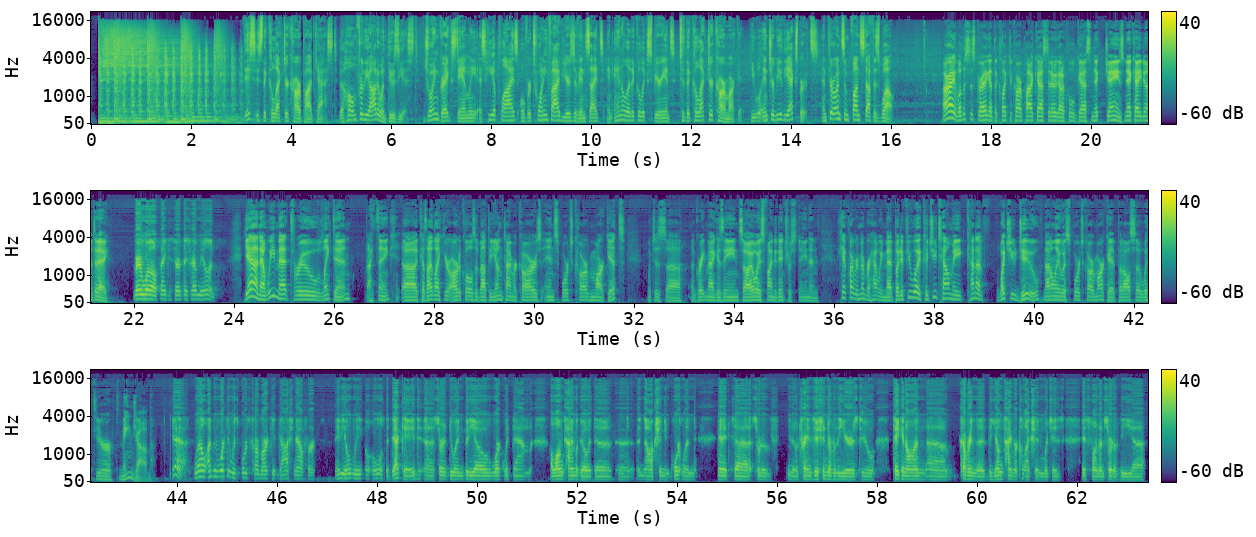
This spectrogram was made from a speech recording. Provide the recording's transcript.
This is the Collector Car Podcast, the home for the auto enthusiast. Join Greg Stanley as he applies over 25 years of insights and analytical experience to the collector car market. He will interview the experts and throw in some fun stuff as well. All right, well, this is Greg at the Collector Car Podcast. Today we got a cool guest, Nick Jaynes. Nick, how you doing today? Very well, thank you, sir. Thanks for having me on. Yeah, now we met through LinkedIn, I think, because uh, I like your articles about the young timer cars and sports car market which is uh, a great magazine. So I always find it interesting, and I can't quite remember how we met. But if you would, could you tell me kind of what you do, not only with Sports Car Market, but also with your main job? Yeah, well, I've been working with Sports Car Market, gosh, now for maybe only almost a decade. Uh, started doing video work with them a long time ago at the uh, an auction in Portland, and it's uh, sort of you know transitioned over the years to taking on uh, covering the the young timer collection, which is is fun. I'm sort of the uh,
